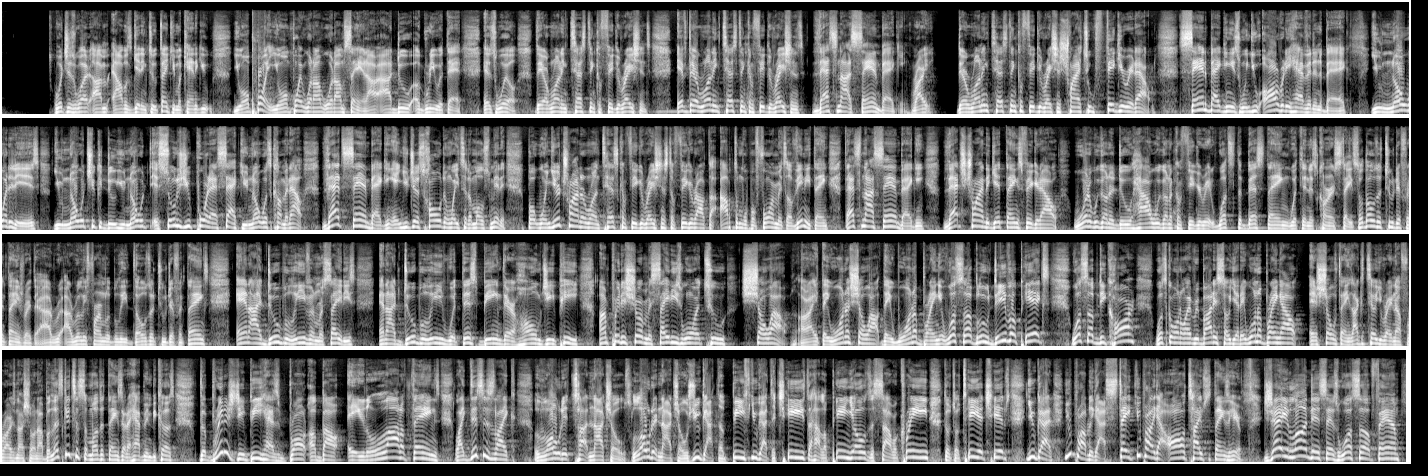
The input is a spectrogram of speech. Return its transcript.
which is what I'm I was getting to. Thank you, mechanic. You you on point. You on point. What I'm what I'm saying. I, I do agree with that as well. They are running testing configurations. If they're running testing configurations, that's not sandbagging, right? They're running testing configurations trying to figure it out. Sandbagging is when you already have it in the bag. You know what it is. You know what you could do. You know what, as soon as you pour that sack, you know what's coming out. That's sandbagging, and you just hold and wait to the most minute. But when you're trying to run test configurations to figure out the optimal performance of anything, that's not sandbagging. That's trying to get things figured out. What are we going to do? How are we going to configure it? What's the best thing within its current state? So those are two different things right there. I, re- I really firmly believe those are two different things. And I do believe in Mercedes, and I do believe with this being their home GP, I'm pretty sure Mercedes want to show out. All right. They want to show out. They want to bring it. What's up, Blue Diva Picks? What's up, Car? What's going on, everybody? So, yeah, they want to bring out and show things. I can tell you right now, Ferrari's not showing out. But let's get to some other things that are happening because the British GP has brought about a lot of things. Like, this is like loaded nachos, loaded nachos. You got the beef, you got the cheese, the jalapenos, the sour cream, the tortilla chips. You got, you probably got steak. You probably got all types of things in here. Jay London says, What's up, fam?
